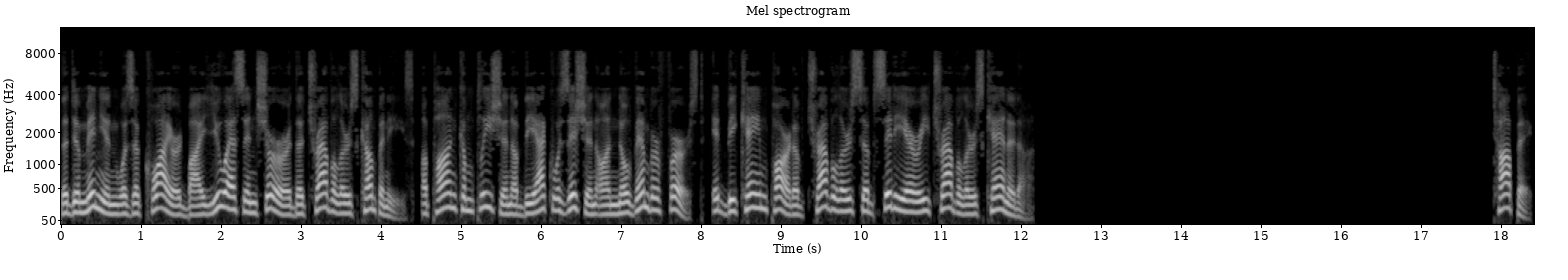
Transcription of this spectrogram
the Dominion was acquired by U.S. insurer The Travelers Companies. Upon completion of the acquisition on November 1, it became part of Travelers subsidiary Travelers Canada. Topic.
